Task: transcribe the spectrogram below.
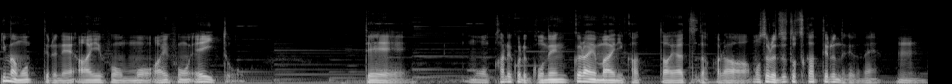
今持ってるね iPhone も iPhone8 で、もうかれこれ5年くらい前に買ったやつだから、もうそれをずっと使ってるんだけどね。うん。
